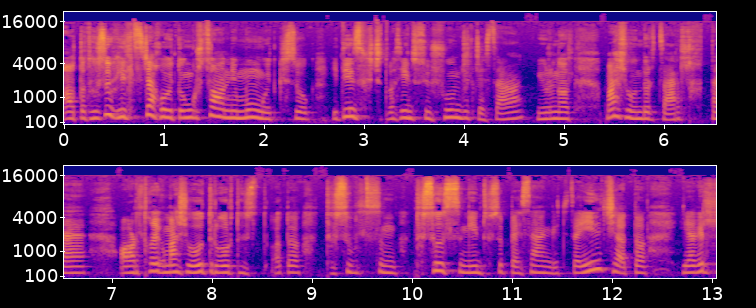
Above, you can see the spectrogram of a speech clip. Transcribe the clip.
одоо төсөв хилцэж явах үед өнгөрсөн оны мөн үед гэсэн үг эдийн засгчид бас энэ төсвийг шүүмжилж байсан. Ер нь бол маш өндөр зарлахтай, орлогыг маш өөдрөгөр одоо төсөвлөсөн, төсөөлсөн ийм төсөв байсан гэж. За энэ ч одоо яг л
